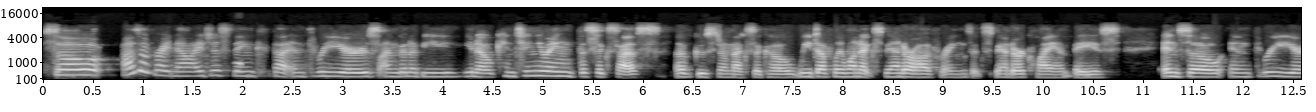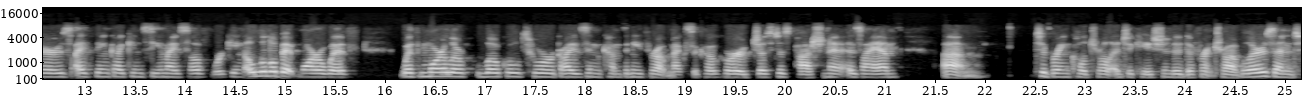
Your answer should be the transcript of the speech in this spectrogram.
So, as of right now, I just think that in three years, I'm going to be, you know, continuing the success of Gusto Mexico. We definitely want to expand our offerings, expand our client base. And so, in three years, I think I can see myself working a little bit more with with more lo- local tour guides and company throughout Mexico who are just as passionate as I am um, to bring cultural education to different travelers. And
